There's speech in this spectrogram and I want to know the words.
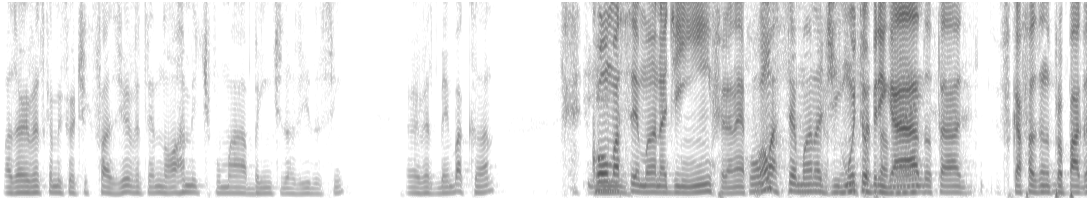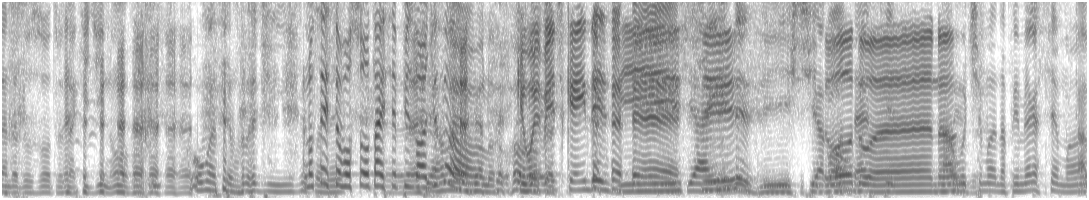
mas era um evento que a Microtik fazia, um evento enorme, tipo uma Brint da vida, assim. É um evento bem bacana. Com E uma semana de infra, né? com Vamos- uma semana de Muito infra obrigado, tá? Ficar fazendo propaganda dos outros aqui de novo. também, Com uma semana de infra Eu não sei se eu também. vou soltar esse episódio, É, não. é um evento Que é um evento que ainda existe. Que ainda existe, Todo acontece ano. Na última, na primeira semana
